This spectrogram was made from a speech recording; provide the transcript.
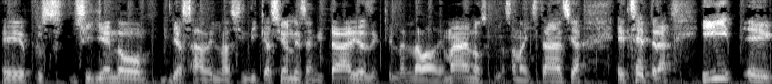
eh, pues, siguiendo, ya saben, las indicaciones sanitarias de que la lavado de manos, que la sana distancia, etcétera. Y eh,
